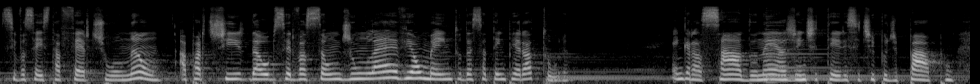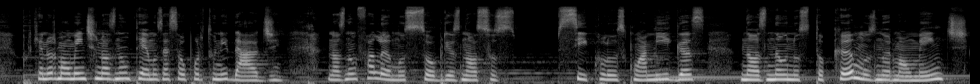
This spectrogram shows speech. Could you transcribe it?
se você está fértil ou não a partir da observação de um leve aumento dessa temperatura. É engraçado, né, a gente ter esse tipo de papo, porque normalmente nós não temos essa oportunidade. Nós não falamos sobre os nossos ciclos com amigas, nós não nos tocamos normalmente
